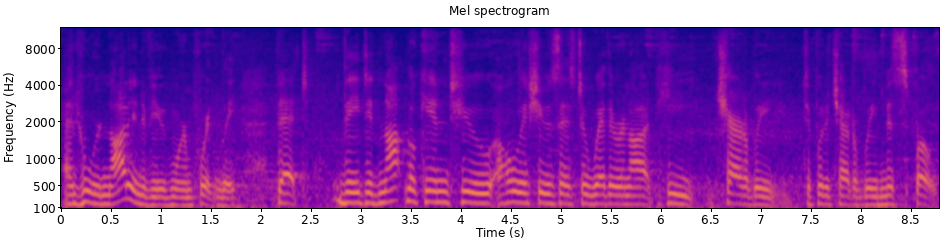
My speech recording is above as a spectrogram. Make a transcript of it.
and who were not interviewed, more importantly, that they did not look into whole issues as to whether or not he charitably, to put it charitably, misspoke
